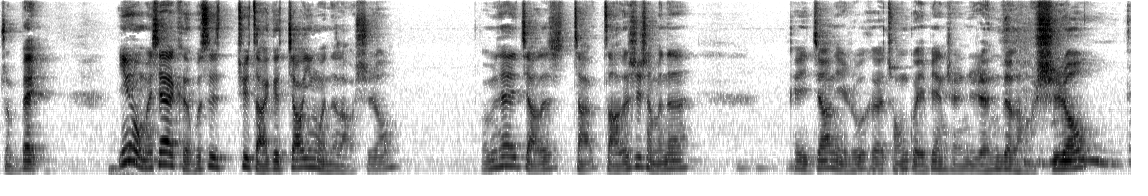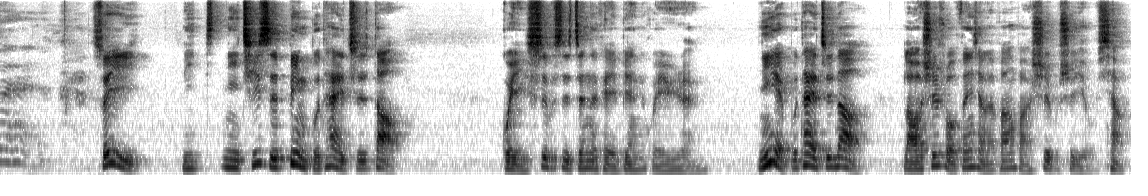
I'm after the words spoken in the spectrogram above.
准备。因为我们现在可不是去找一个教英文的老师哦，我们现在找的是找找的是什么呢？可以教你如何从鬼变成人的老师哦。嗯，对。所以你你其实并不太知道鬼是不是真的可以变回人，你也不太知道老师所分享的方法是不是有效，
